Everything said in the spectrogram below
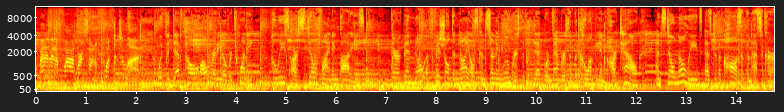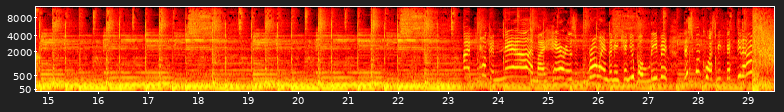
better than the fireworks on the 4th of July. With the death toll already over 20, police are still finding bodies. There have been no official denials concerning rumors that the dead were members of the Colombian cartel, and still no leads as to the cause of the massacre. Can you believe it? This one cost me fifty dollars.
